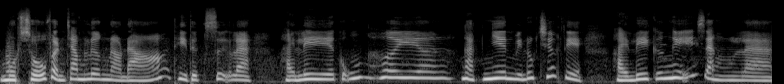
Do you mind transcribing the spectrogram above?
một số phần trăm lương nào đó thì thực sự là Hải Ly cũng hơi ờ, ngạc nhiên vì lúc trước thì Hải Ly cứ nghĩ rằng là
